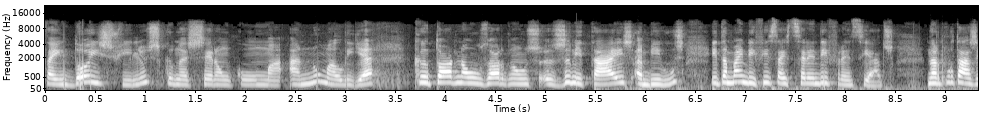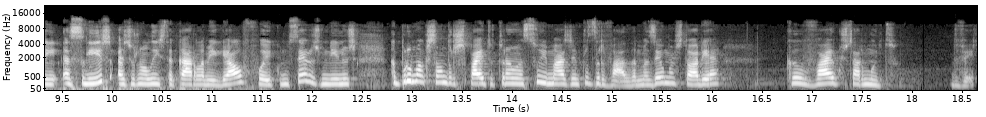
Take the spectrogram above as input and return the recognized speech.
tem dois filhos que nasceram com uma anomalia que torna os órgãos genitais ambíguos e também difíceis de serem diferenciados. Na reportagem a seguir, a jornalista Carla Miguel foi conhecer os meninos que, por uma questão de respeito, terão a sua imagem preservada, mas é uma história que vai gostar muito de ver.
